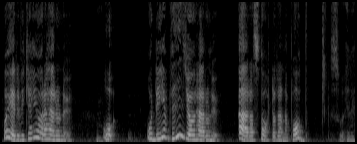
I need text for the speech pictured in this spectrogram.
Vad är det vi kan göra här och nu? Mm. Och, och det vi gör här och nu är att starta denna podd. Så är det.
